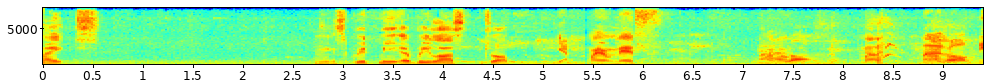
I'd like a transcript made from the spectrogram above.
Heights นี่ squid me every last drop เย็บ mayonnaise มาลอง มามาลองเน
